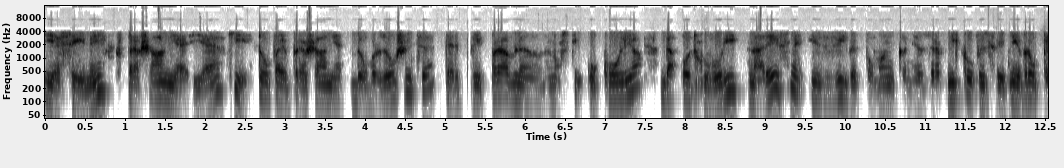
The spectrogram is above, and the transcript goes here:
jeseni. Vprašanje je, ki to pa je vprašanje dobrodošlice ter pripravljenosti okolja, da odgovori na resne izzive pomankanja zdravnikov v Srednji Evropi.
